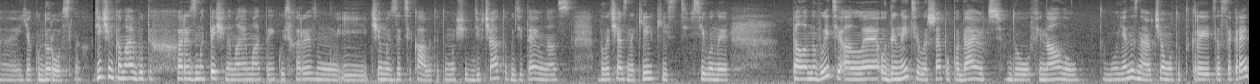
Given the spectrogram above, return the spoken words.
е, як у дорослих. Дівчинка має бути харизматична, має мати якусь харизму і чимось зацікавити, тому що дівчаток, дітей у нас величезна кількість, всі вони талановиті, але одиниці лише попадають до фіналу. Тому я не знаю, в чому тут криється секрет.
